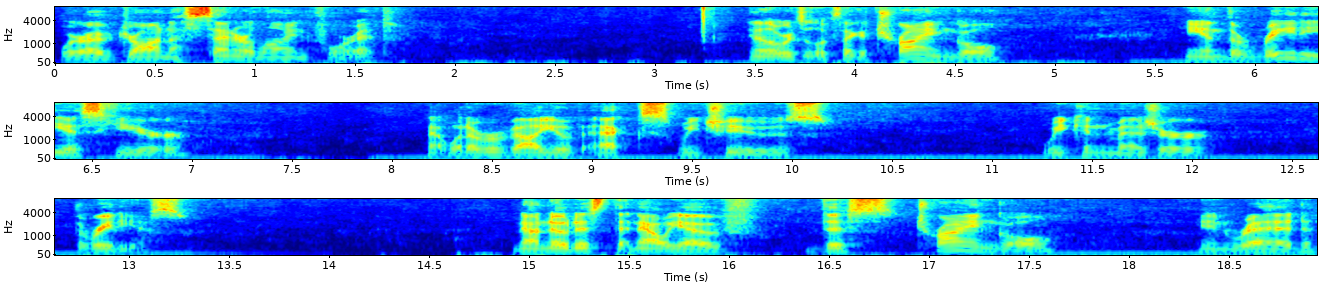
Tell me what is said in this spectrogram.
where I've drawn a center line for it. In other words, it looks like a triangle, and the radius here, at whatever value of x we choose, we can measure the radius. Now notice that now we have this triangle in red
